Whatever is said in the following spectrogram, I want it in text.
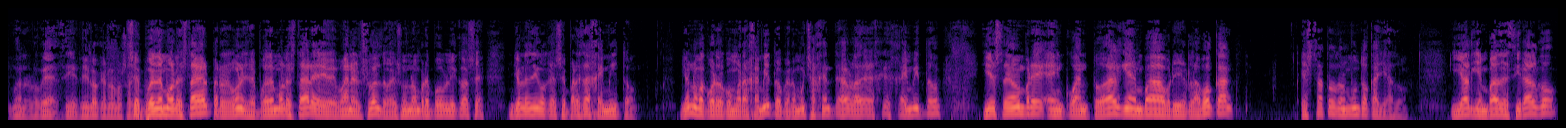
Bueno, lo voy a decir. Dilo que no nos Se puede molestar, pero bueno, se puede molestar, eh, va en el sueldo. Es un hombre público. se- yo le digo que se parece a Jaimito. Yo no me acuerdo cómo era Jaimito, pero mucha gente habla de Ja- Jaimito. Y este hombre, en cuanto alguien va a abrir la boca, está todo el mundo callado. Y alguien va a decir algo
